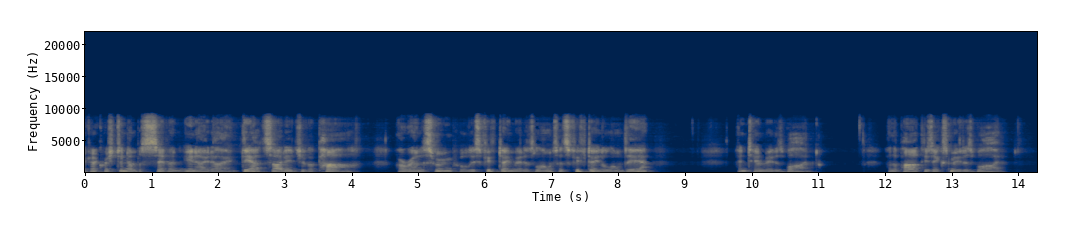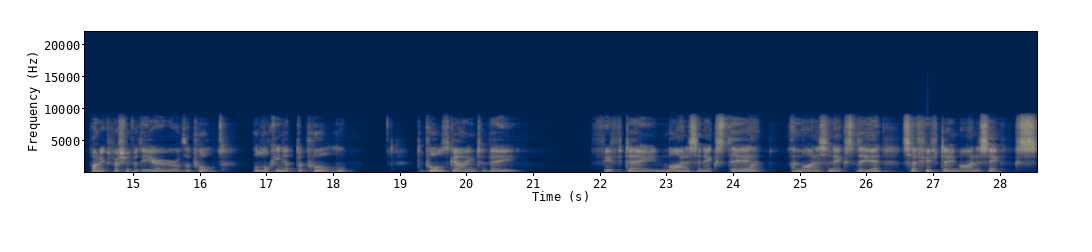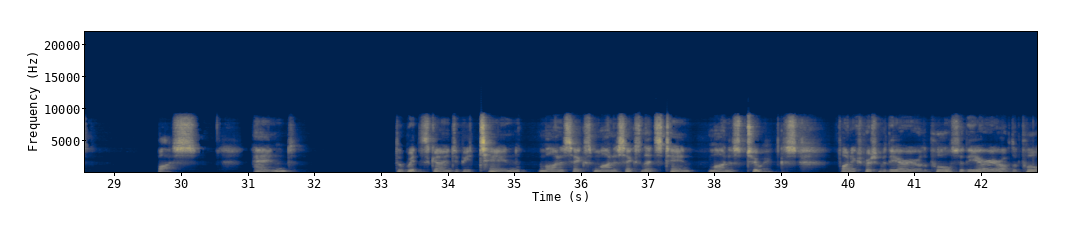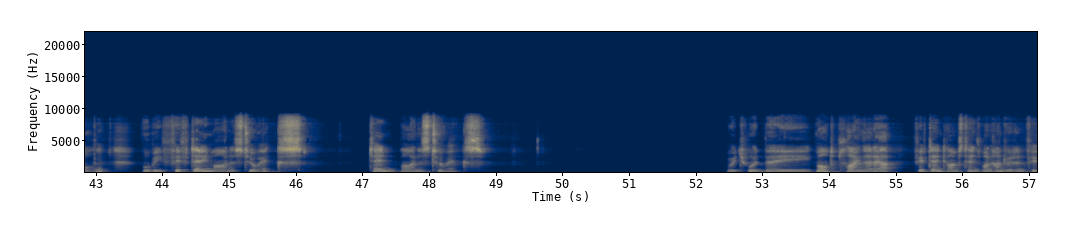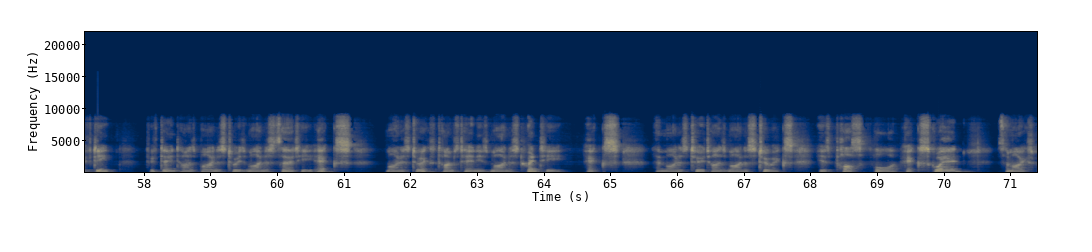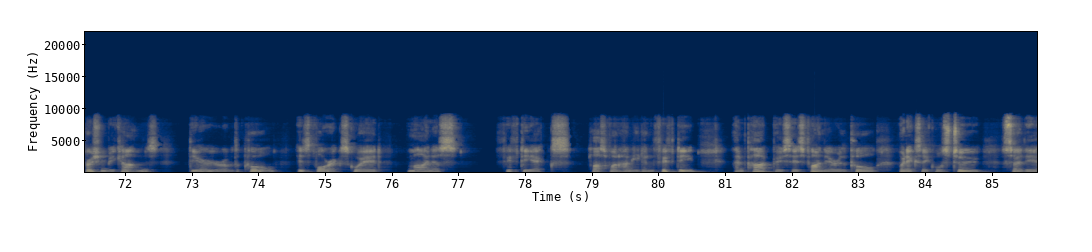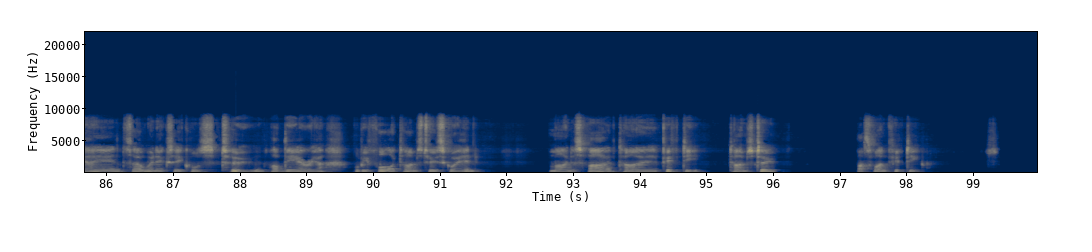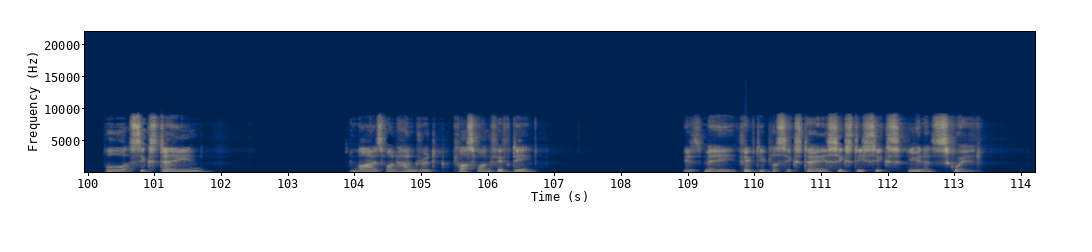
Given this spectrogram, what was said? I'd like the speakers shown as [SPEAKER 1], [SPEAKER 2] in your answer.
[SPEAKER 1] Okay, question number seven in 8a. The outside edge of a path around a swimming pool is 15 metres long, so it's 15 along there and 10 metres wide. And the path is x metres wide. Find expression for the area of the pool. Well, looking at the pool, the pool's going to be 15 minus an x there and minus an x there, so 15 minus x twice. And the width's going to be 10 minus x minus x, so that's 10 minus 2x. Find expression for the area of the pool. So the area of the pool will be 15 minus 2x, 10 minus 2x, which would be multiplying that out. 15 times 10 is 150. 15 times minus 2 is minus 30x, minus 2x times 10 is minus 20x, and minus 2 times minus 2x is plus 4x squared. So my expression becomes the area of the pool is 4x squared minus 50x plus 150. And part B says find the area of the pool when x equals 2. So the answer when x equals 2 of the area will be 4 times 2 squared minus 5 times 50 times 2 plus 150. For 16 minus 100 plus 150 gives me 50 plus 16 is 66 units squared.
